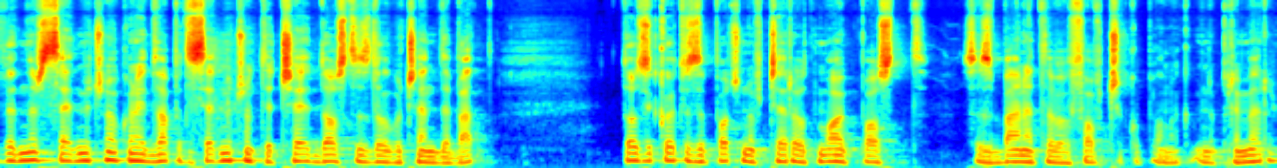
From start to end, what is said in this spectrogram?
веднъж седмично, ако не два пъти седмично, тече доста задълбочен дебат. Този, който започна вчера от мой пост с банята в Овче купел, например,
